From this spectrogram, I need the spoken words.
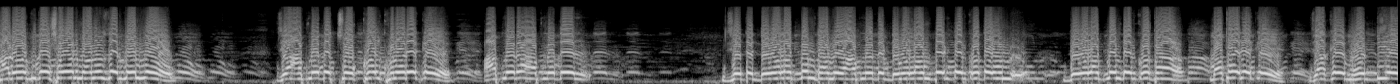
হাড়োয়া বিধানসভার মানুষদের বলব যে আপনাদের চোখ কল খোলা রেখে আপনারা আপনাদের যেটা ডেভেলপমেন্ট হবে, আপনাদের ডেভেলপমেন্টের কথা ডেভেলপমেন্টের কথা মাথায় রেখে যাকে ভোট দিয়ে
